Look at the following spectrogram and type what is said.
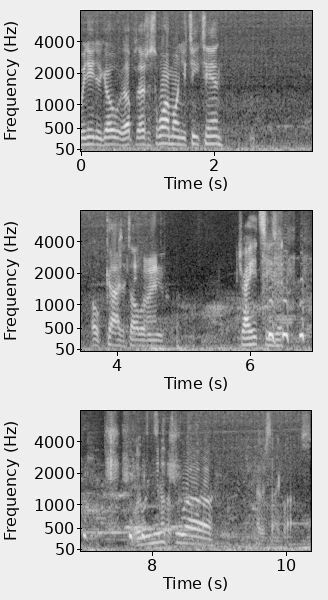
we need to go up? There's a swarm on your T10. Oh God, it's all over Fine. you. Dry heat sees it. Do we need to uh, Another Cyclops.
